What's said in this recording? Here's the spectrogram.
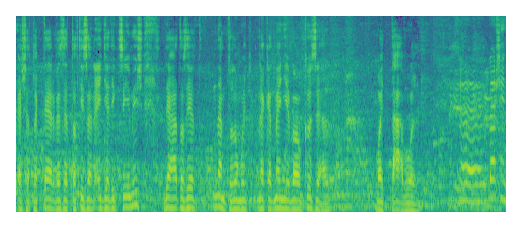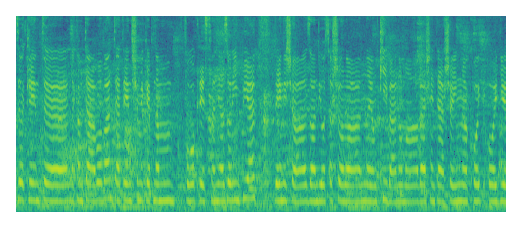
esetleg tervezett a 11. cím is, de hát azért nem tudom, hogy neked mennyire van közel, vagy távol versenyzőként nekem távol van, tehát én semmiképp nem fogok részt venni az olimpián, de én is az Andihoz hasonlóan nagyon kívánom a versenytársainknak, hogy, hogy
